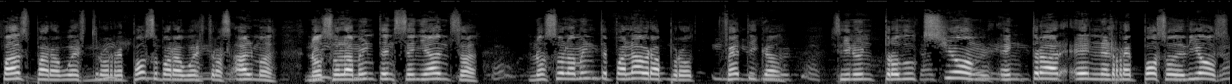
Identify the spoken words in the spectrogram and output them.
paz para vuestro reposo, para vuestras almas. No solamente enseñanza, no solamente palabra profética, sino introducción, entrar en el reposo de Dios,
